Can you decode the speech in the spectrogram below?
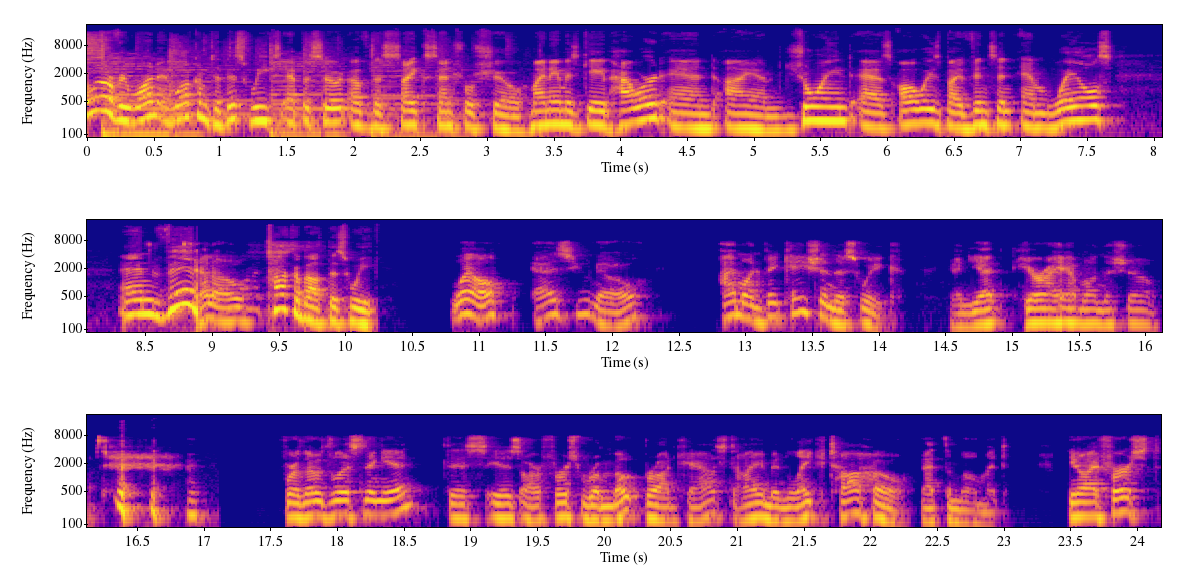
Hello, everyone, and welcome to this week's episode of the Psych Central Show. My name is Gabe Howard, and I am joined, as always, by Vincent M. Wales. And Vin, Hello. what do you talk about this week? Well, as you know, I'm on vacation this week, and yet here I am on the show. For those listening in, this is our first remote broadcast. I am in Lake Tahoe at the moment. You know, I first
